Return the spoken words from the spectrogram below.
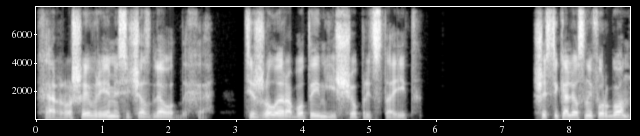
Хорошее время сейчас для отдыха. Тяжелая работа им еще предстоит. Шестиколесный фургон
